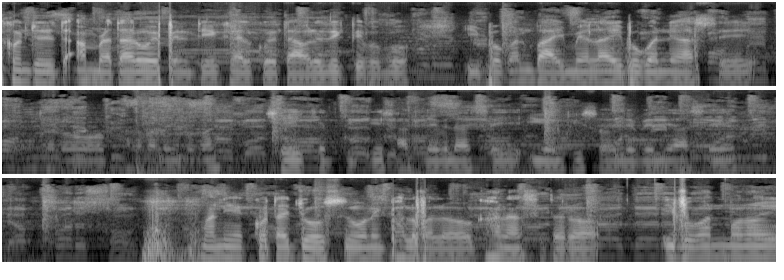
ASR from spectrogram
এখন যদি আমরা তার ওয়েপেন দিয়ে খেয়াল করি, তাহলে দেখতে পাবো ইভোগান বাই মেলা ইভোগানে আছে ভালো ভালো ইভোগান সেই ক্ষেত্রে দিয়ে সাত লেভেলে আছে ইউএমপি ছয় লেভেলে আছে। মানে এক কথায় জোস, অনেক ভালো ভালো গান আছে, ধরো ইভোগান মনে হয়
